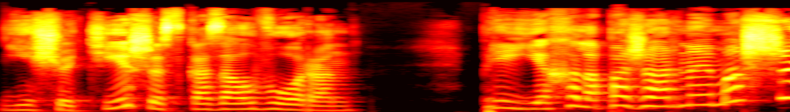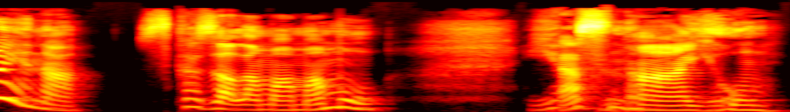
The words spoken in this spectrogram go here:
Еще тише сказал ворон. Приехала пожарная машина, сказала мама Му. Я знаю.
